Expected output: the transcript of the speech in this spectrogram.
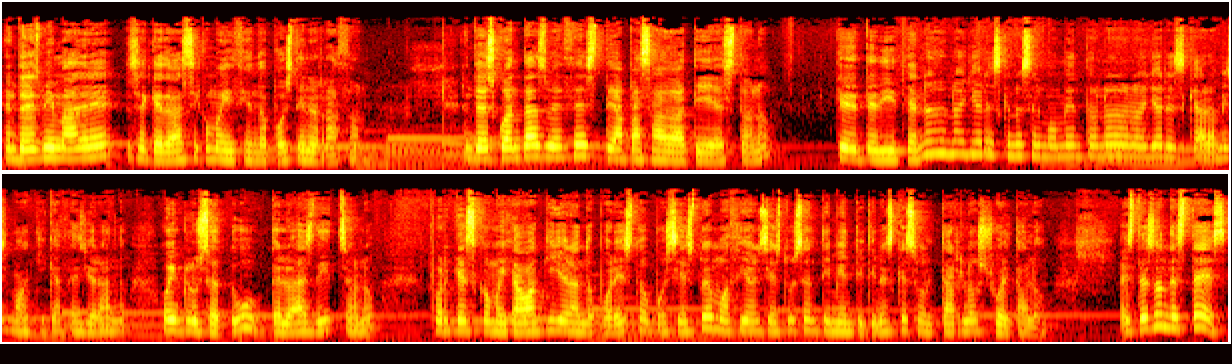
Entonces mi madre se quedó así como diciendo, pues tienes razón. Entonces, ¿cuántas veces te ha pasado a ti esto, no? Que te dicen, no, no, no llores, que no es el momento, no, no, no llores, que ahora mismo aquí que haces llorando. O incluso tú te lo has dicho, ¿no? Porque es como, y hago aquí llorando por esto. Pues si es tu emoción, si es tu sentimiento y tienes que soltarlo, suéltalo. Estés donde estés,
